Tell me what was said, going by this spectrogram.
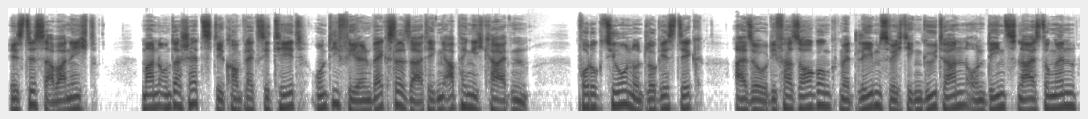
ist es aber nicht. Man unterschätzt die Komplexität und die vielen wechselseitigen Abhängigkeiten. Produktion und Logistik, also die Versorgung mit lebenswichtigen Gütern und Dienstleistungen,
